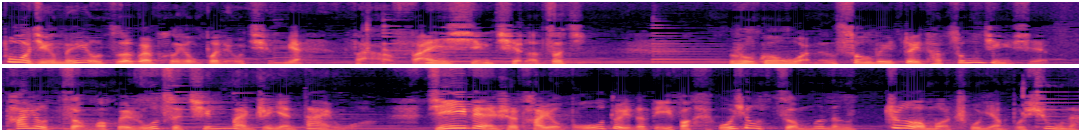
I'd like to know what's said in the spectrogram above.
不仅没有责怪朋友不留情面，反而反省起了自己。如果我能稍微对他尊敬些，他又怎么会如此轻慢之言待我？即便是他有不对的地方，我又怎么能这么出言不逊呢？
